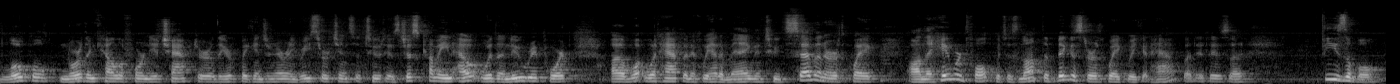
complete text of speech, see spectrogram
local Northern California chapter of the Earthquake Engineering Research Institute is just coming out with a new report of what would happen if we had a magnitude 7 earthquake on the Hayward Fault, which is not the biggest earthquake we could have, but it is a feasible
